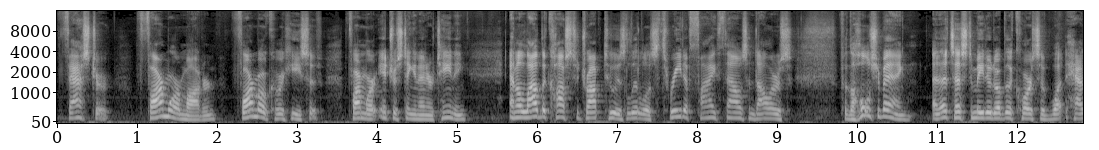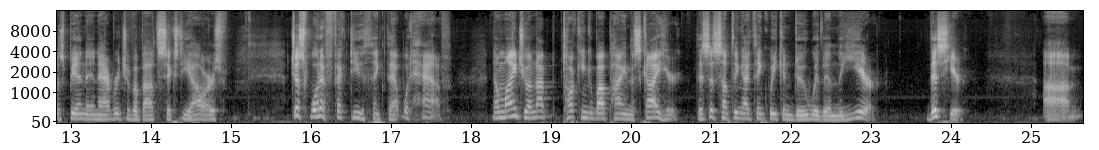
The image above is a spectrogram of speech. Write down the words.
faster, far more modern, far more cohesive, far more interesting and entertaining, and allowed the cost to drop to as little as three to five thousand dollars for the whole shebang, and that's estimated over the course of what has been an average of about 60 hours just what effect do you think that would have? Now, mind you, I'm not talking about pie in the sky here. This is something I think we can do within the year, this year. Um,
